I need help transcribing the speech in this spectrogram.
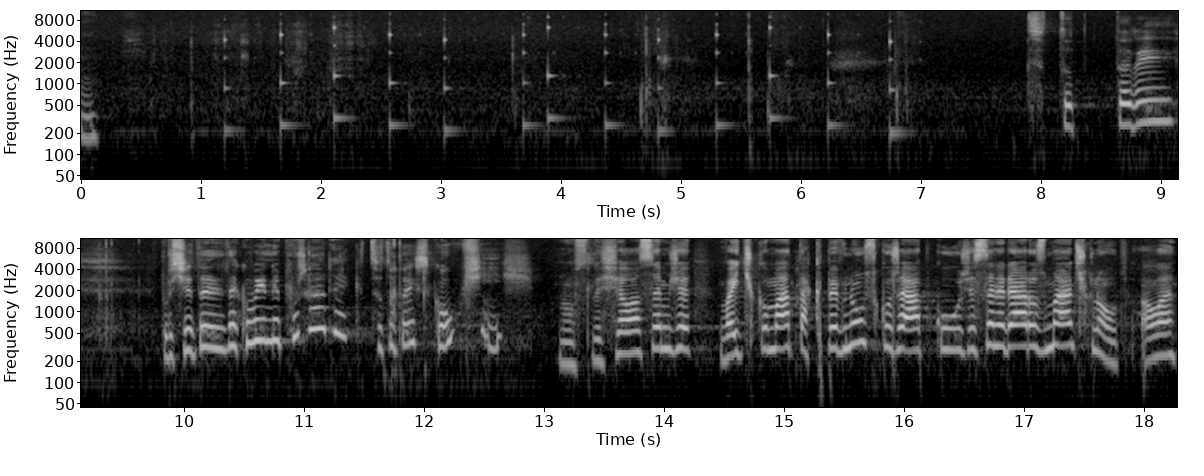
Hm. Co to tady... Proč je tady takový nepořádek? Co to tady zkoušíš? No, slyšela jsem, že vajíčko má tak pevnou skořápku, že se nedá rozmáčknout, ale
